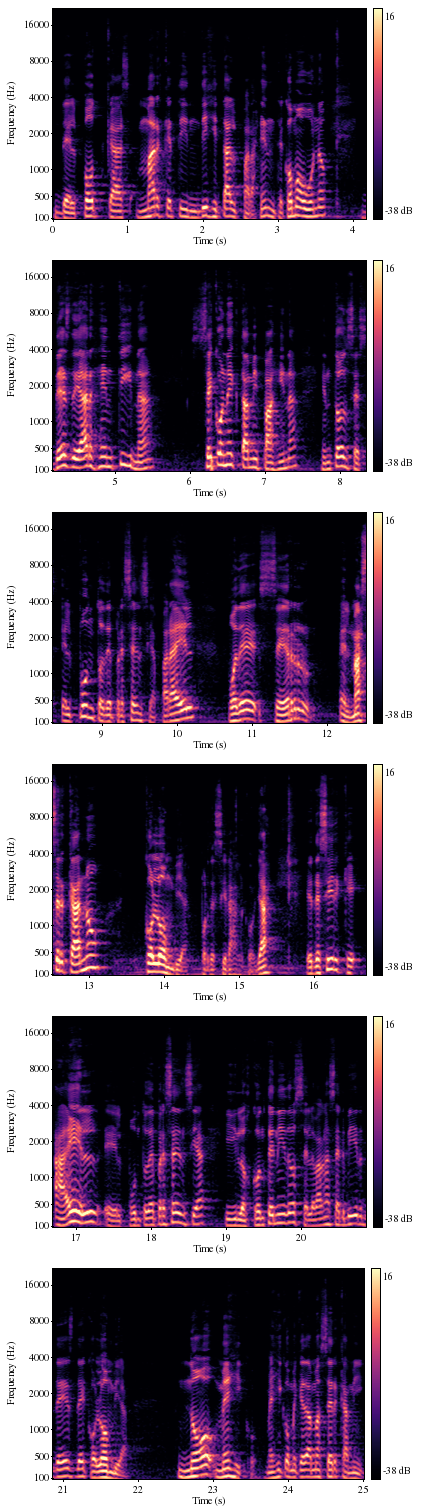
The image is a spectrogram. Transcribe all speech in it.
del podcast Marketing Digital para Gente como Uno, desde Argentina, se conecta a mi página. Entonces, el punto de presencia para él puede ser el más cercano, Colombia, por decir algo, ¿ya? Es decir, que a él el punto de presencia y los contenidos se le van a servir desde Colombia, no México. México me queda más cerca a mí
